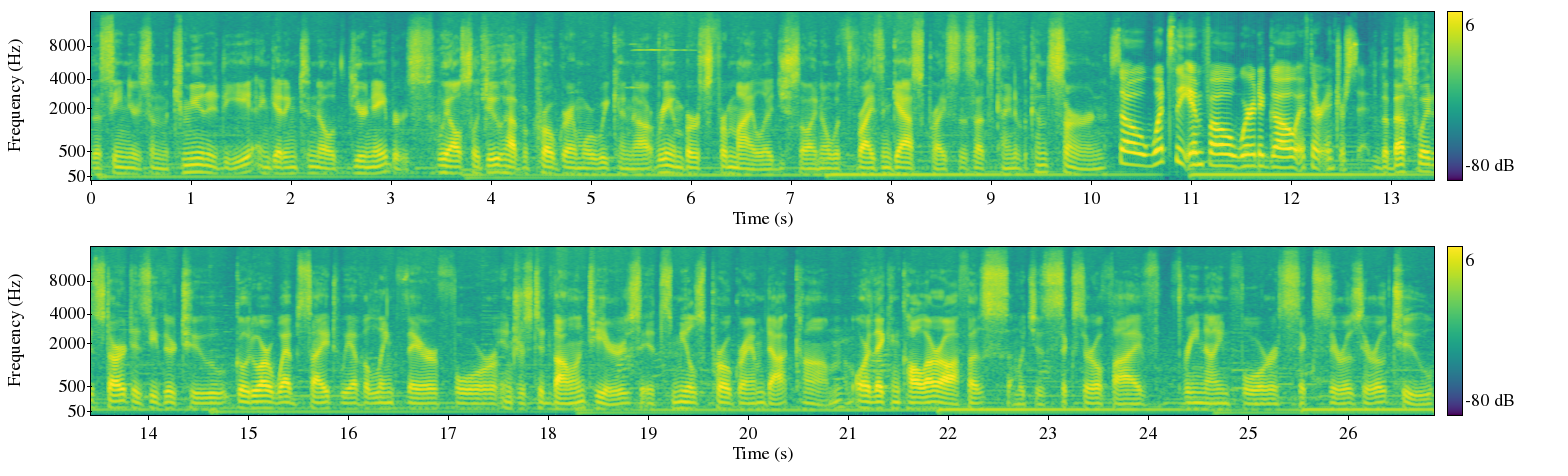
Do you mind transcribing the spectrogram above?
the seniors in the community and getting to know your neighbors. We also do have a program where we can uh, reimburse for mileage, so I know with rising gas prices that's kind of a concern. So what's the info, where to go if they're interested? The best way to start is either to go to our website. We have a link there for interested volunteers. It's mealsprogram.com. Or they can call our office, which is 605 394 6002,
